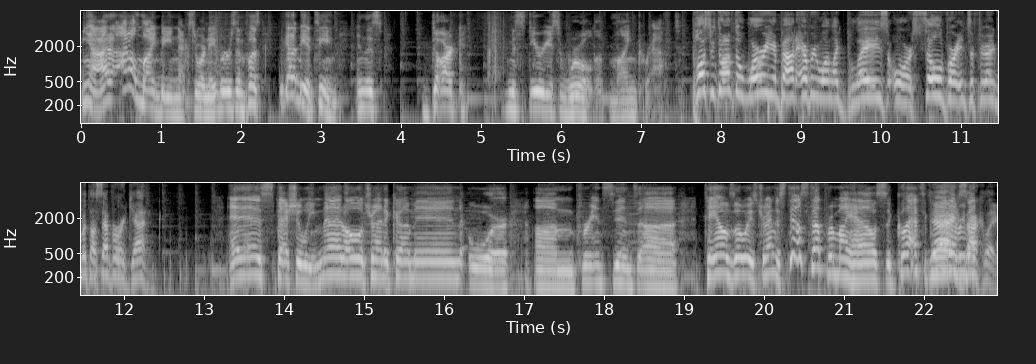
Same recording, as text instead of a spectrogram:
Yeah, I, I don't mind being next door neighbors, and plus, we gotta be a team in this dark, mysterious world of Minecraft. Plus, we don't have to worry about everyone like Blaze or Silver interfering with us ever again. Especially Metal trying to come in, or, um, for instance, uh, Tails always trying to steal stuff from my house. A classic. Yeah, exactly.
